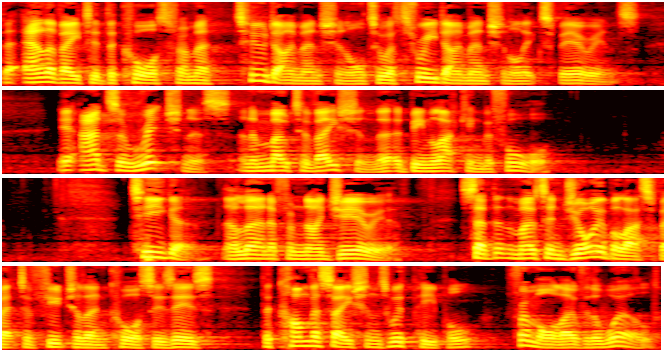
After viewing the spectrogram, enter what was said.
that elevated the course from a two dimensional to a three dimensional experience. It adds a richness and a motivation that had been lacking before. Tiga, a learner from Nigeria, said that the most enjoyable aspect of FutureLearn courses is the conversations with people from all over the world.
